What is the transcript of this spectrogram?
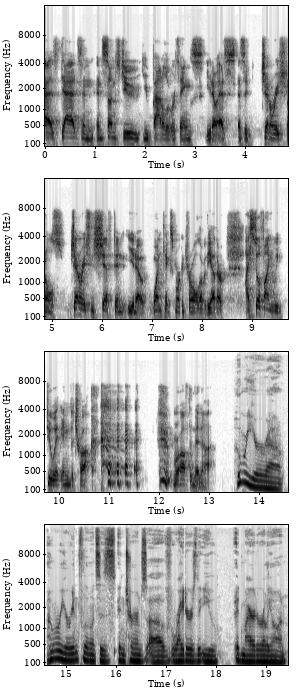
as dads and, and sons do, you battle over things. You know, as as a generational generation shift, and you know, one takes more control over the other. I still find we do it in the truck more often than not. Who were your uh, Who were your influences in terms of writers that you admired early on?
